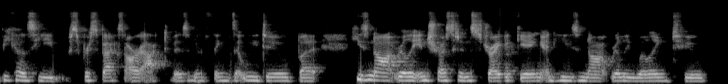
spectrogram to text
because he respects our activism and things that we do but he's not really interested in striking and he's not really willing to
